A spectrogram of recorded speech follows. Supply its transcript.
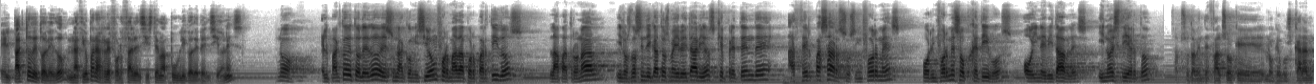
¿El Pacto de Toledo nació para reforzar el sistema público de pensiones? No, el Pacto de Toledo es una comisión formada por partidos, la patronal y los dos sindicatos mayoritarios que pretende hacer pasar sus informes por informes objetivos o inevitables, y no es cierto absolutamente falso que lo que buscaran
